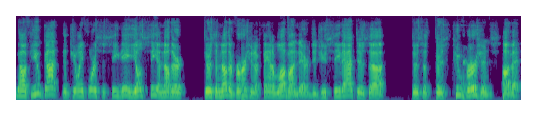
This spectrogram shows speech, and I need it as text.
Now, if you got the Joint Forces CD, you'll see another. There's another version of Phantom Love on there. Did you see that? There's uh there's a, there's two versions of it.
